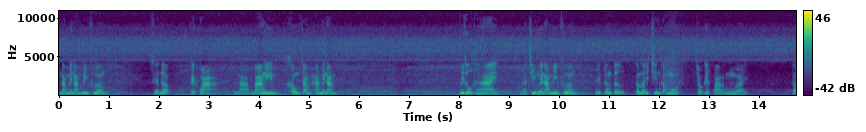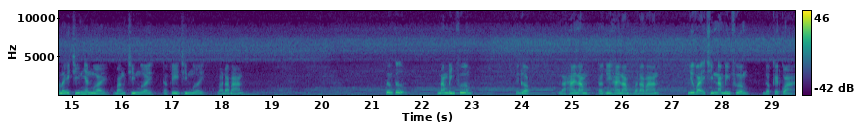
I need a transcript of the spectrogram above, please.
55 bình phương sẽ được kết quả là 3025 ví dụ thứ hai là 95 bình phương thì tương tự, ta lấy 9 cộng 1 cho kết quả là bằng 10 ta lấy 9 x 10 bằng 90 ta ghi 90 vào đáp án. Tương tự 5 bình phương sẽ được là 25 ta ghi 25 vào đáp án. Như vậy 95 bình phương được kết quả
